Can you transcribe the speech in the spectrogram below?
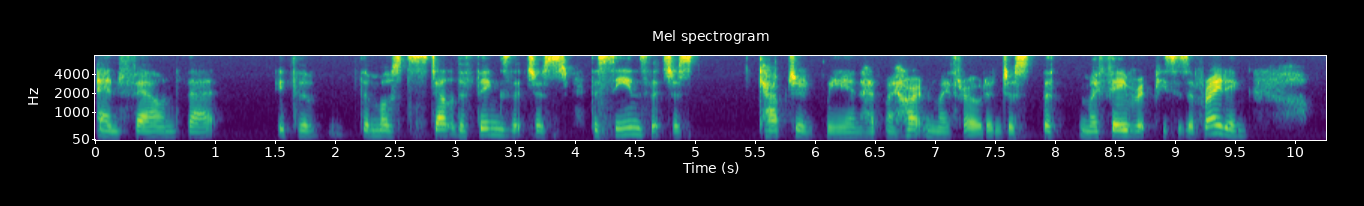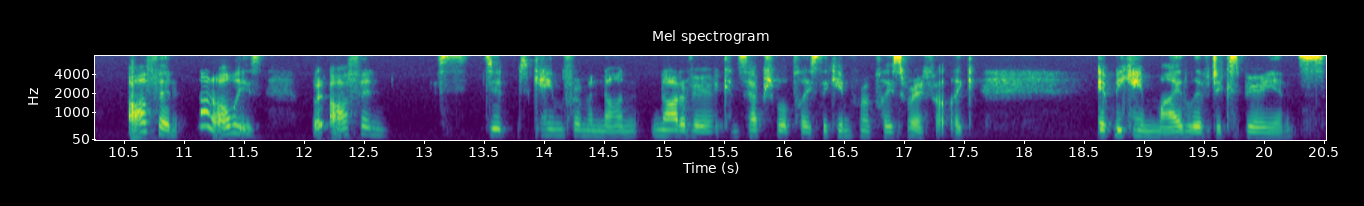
and found that it, the the most stellar, the things that just the scenes that just captured me and had my heart in my throat and just the, my favorite pieces of writing often not always but often did, came from a non not a very conceptual place. They came from a place where i felt like it became my lived experience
